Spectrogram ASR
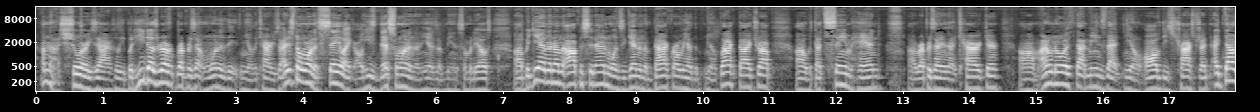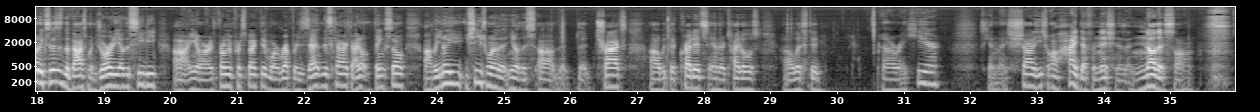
I'm not sure exactly, but he does re- represent one of the you know the characters. I just don't want to say like oh he's this one and then he ends up being somebody else. Uh, but yeah, and then on the opposite end, once again in the background we have the you know black backdrop uh, with that same hand uh, representing that character. Um, I don't know if that means that you know all of these tracks, which I, I doubt because this is the vast majority of the CD. Uh, you know, or from the perspective or represent this character. I don't think so. Uh, but you know, you, you, see each one of the you know this uh, the, the tracks with their credits and their titles listed uh, right here. Let's get a nice shot of each one. Oh, High Definition is another song.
